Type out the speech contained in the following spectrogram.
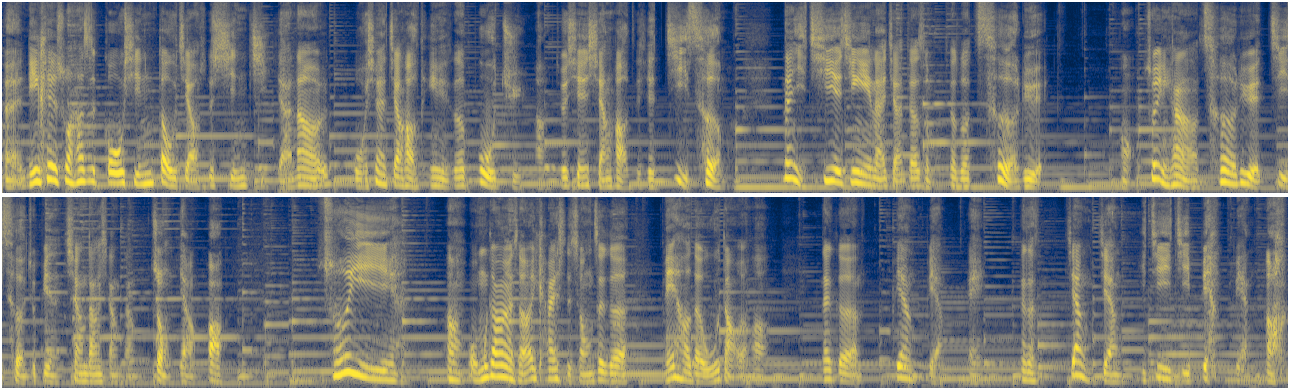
呃，你可以说它是勾心斗角，是心机啊。那我现在讲好听一点，就是布局啊，就先想好这些计策嘛。那以企业经营来讲，叫什么？叫做策略哦。所以你看啊，策略计策就变得相当相当重要哦。所以啊，我们刚刚有时候一开始从这个美好的舞蹈哈，那个 biang biang 哎。那个将将一记一记变变啊，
